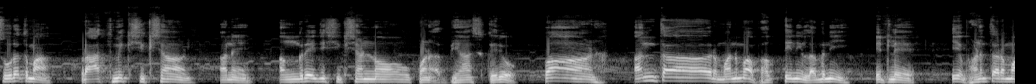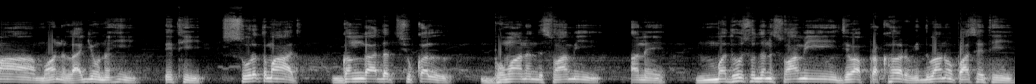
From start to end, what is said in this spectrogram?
સુરતમાં પ્રાથમિક શિક્ષણ અને અંગ્રેજી શિક્ષણનો પણ અભ્યાસ કર્યો. પણ અંતર મનમાં ભક્તિની લગ્ની એટલે એ ભણતરમાં મન લાગ્યું નહીં. તેથી સુરતમાં જ ગંગાદત્ત શુકલ, ભૂમાનંદ સ્વામી અને મધુસૂદન સ્વામી જેવા પ્રખર વિદ્વાનો પાસેથી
